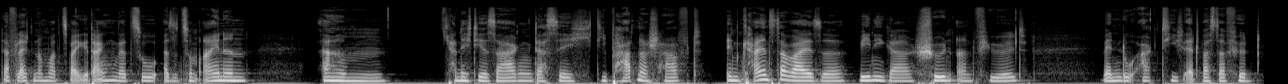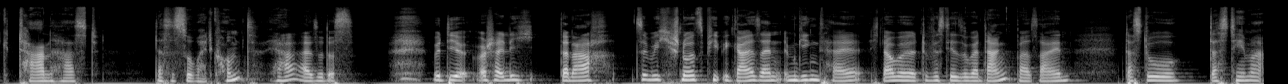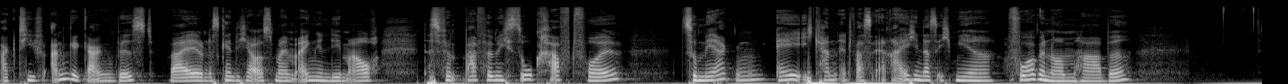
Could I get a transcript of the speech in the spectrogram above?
Da vielleicht nochmal zwei Gedanken dazu. Also zum einen ähm, kann ich dir sagen, dass sich die Partnerschaft in keinster Weise weniger schön anfühlt, wenn du aktiv etwas dafür getan hast, dass es so weit kommt. Ja, also das wird dir wahrscheinlich danach ziemlich schnurzpiep egal sein. Im Gegenteil, ich glaube, du wirst dir sogar dankbar sein, dass du das Thema aktiv angegangen bist, weil, und das kenne ich ja aus meinem eigenen Leben auch, das war für mich so kraftvoll zu merken, ey, ich kann etwas erreichen, das ich mir vorgenommen habe,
